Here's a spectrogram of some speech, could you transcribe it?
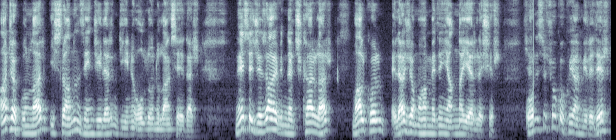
Ancak bunlar İslam'ın zencilerin dini olduğunu lanse eder. Neyse cezaevinden çıkarlar. Malcolm Elijah Muhammed'in yanına yerleşir. Kendisi çok okuyan biridir.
